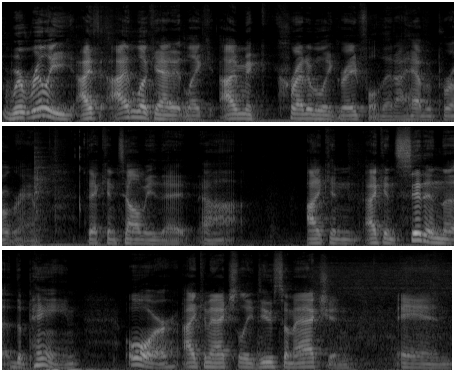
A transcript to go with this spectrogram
we're really. I I look at it like I'm incredibly grateful that I have a program that can tell me that uh, I can I can sit in the the pain, or I can actually do some action and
